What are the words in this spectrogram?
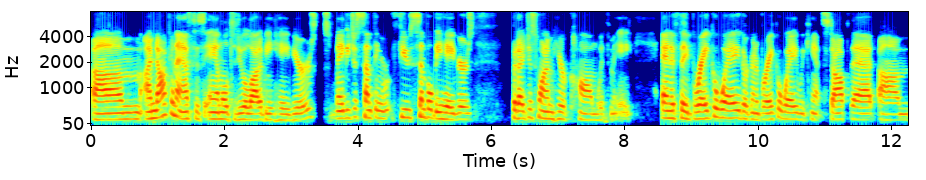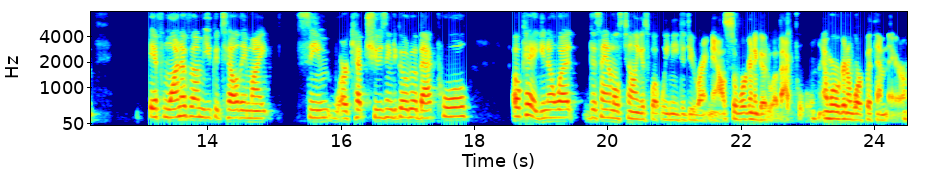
um, I'm not going to ask this animal to do a lot of behaviors, maybe just something, few simple behaviors, but I just want them here calm with me. And if they break away, they're going to break away. We can't stop that. Um, if one of them, you could tell they might seem or kept choosing to go to a back pool, okay, you know what? This animal is telling us what we need to do right now. So we're going to go to a back pool and we're going to work with them there.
